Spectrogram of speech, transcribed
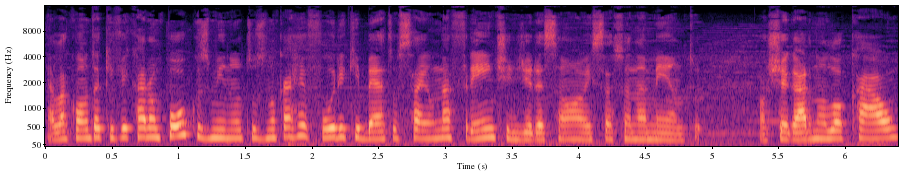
Ela conta que ficaram poucos minutos no Carrefour e que Beto saiu na frente em direção ao estacionamento. Ao chegar no local,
